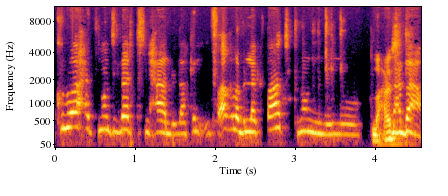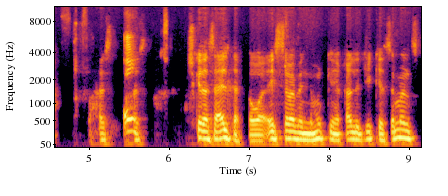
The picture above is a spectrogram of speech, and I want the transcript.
كل واحد في multiverse لحاله لكن في أغلب اللقطات يكونون إنه مع بعض. لاحظت؟ إيه. لاحظت. عشان كده سألتك هو إيه السبب إن ممكن يخلي جيكي سيمنز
